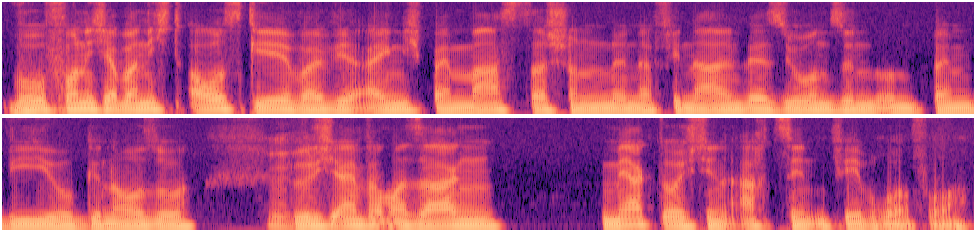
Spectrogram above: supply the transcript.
wovon ich aber nicht ausgehe, weil wir eigentlich beim Master schon in der finalen Version sind und beim Video genauso, Hm. würde ich einfach mal sagen, merkt euch den 18. Februar vor.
